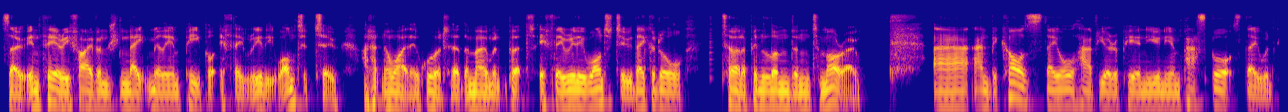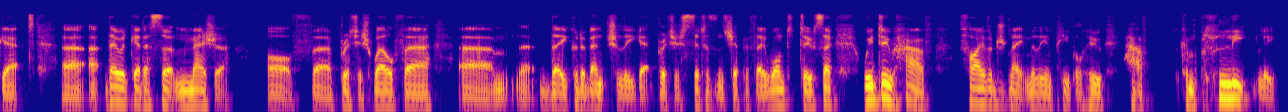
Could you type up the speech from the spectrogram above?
So, in theory, 508 million people, if they really wanted to, I don't know why they would at the moment, but if they really wanted to, they could all turn up in London tomorrow. Uh, and because they all have European Union passports, they would get uh, uh they would get a certain measure of uh, British welfare. Um, they could eventually get British citizenship if they wanted to. So we do have 508 million people who have completely,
